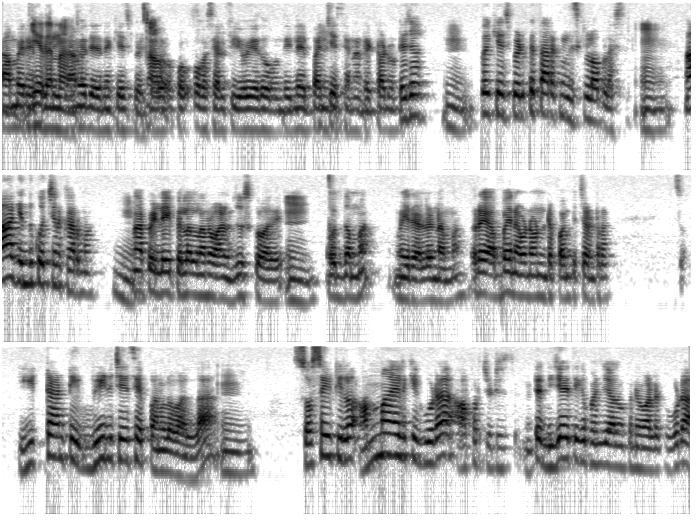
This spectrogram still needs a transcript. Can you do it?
ఆమె ఏదైనా కేసు పెడితే. ఒక- సెల్ఫీ ఏదో ఉంది. లేదు పని చేసాను రికార్డు ఉంటే చాలు. పోయి కేసు పెడితే తారక్ని తీసుకెళ్ళి లోపలేస్తారు మ్మ్. నాకు ఎందుకు వచ్చిన కర్మ. నా పెళ్ళి పిల్లలు ఉన్నారు వాళ్ళని చూసుకోవాలి. మ్మ్. వద్దమ్మా మీరు వెళ్ళండి అమ్మా రే అబ్బాయిని ఎవడ ఉంటే పంపించండి రా సో ఇట్లాంటి వీళ్ళు చేసే పనుల వల్ల. సొసైటీలో అమ్మాయిలకి కూడా ఆపర్చునిటీస్ అంటే నిజాయితీగా పనిచేయాలనుకునే వాళ్ళకి కూడా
